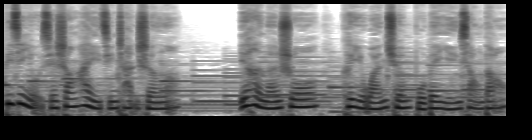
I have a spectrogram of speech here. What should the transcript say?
毕竟有些伤害已经产生了，也很难说可以完全不被影响到。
